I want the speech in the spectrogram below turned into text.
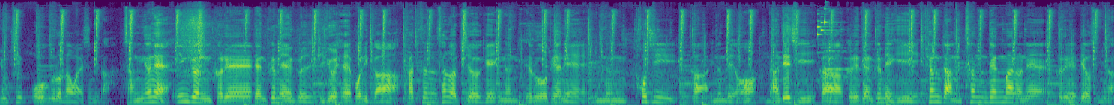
65억으로 나와 있습니다. 작년에 인근 거래된 금액을 비교해 보니까 같은 상업 지역에 있는 대로변에 있는 토지가 있는데요. 나대지가 거래된 금액이 평당 1,100만 원에 거래되었습니다.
